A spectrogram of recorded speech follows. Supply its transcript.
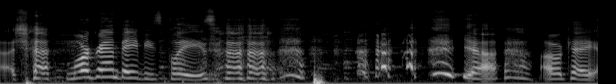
Uh, more grandbabies, please. yeah. Okay.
